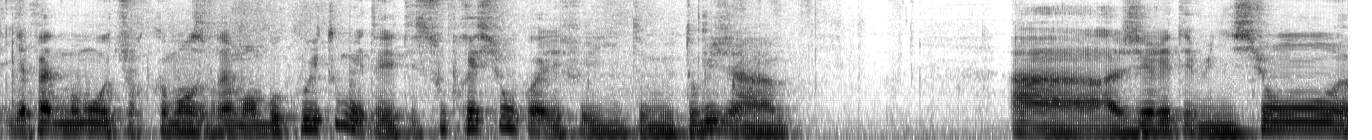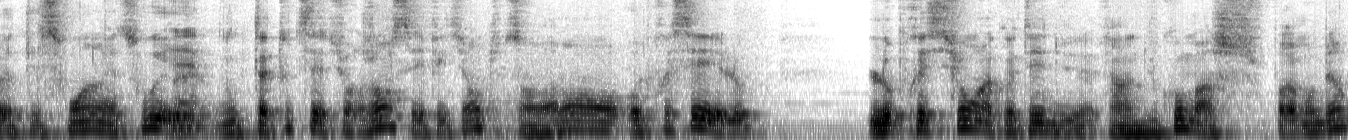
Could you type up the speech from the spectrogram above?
il n'y a pas de moment où tu recommences vraiment beaucoup et tout, mais t'as été sous pression quoi. Il t'oblige à, à, à gérer tes munitions, euh, tes soins et tout. Et donc t'as toute cette urgence et effectivement, tu te sens vraiment oppressé. L'oppression à côté du, enfin du coup marche vraiment bien.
